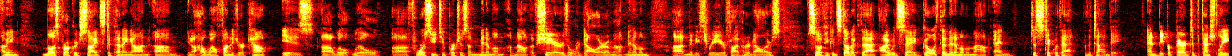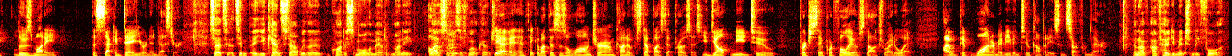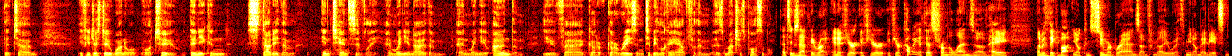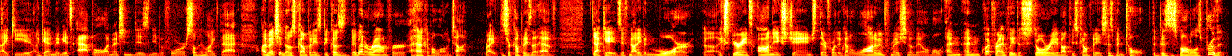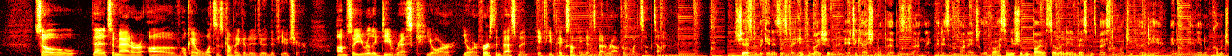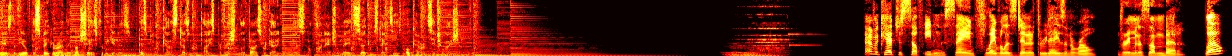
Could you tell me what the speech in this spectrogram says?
I mean, most brokerage sites, depending on um, you know how well funded your account is, uh, will will uh, force you to purchase a minimum amount of shares or a dollar amount minimum, uh, maybe three or five hundred dollars. So if you can stomach that, I would say go with the minimum amount and just stick with that for the time being, and be prepared to potentially lose money the second day you're an investor. So it's, it's you can start with a quite a small amount of money oh, absolutely. as well, can't you? Yeah, and, and think about this as a long term kind of step by step process. You don't need to purchase a portfolio of stocks right away. I would pick one or maybe even two companies and start from there. And I've, I've heard you mention before that um, if you just do one or, or two, then you can study them intensively. And when you know them and when you own them, you've uh, got a, got a reason to be looking out for them as much as possible. That's exactly right. And if you're if you're if you're coming at this from the lens of hey, let me think about you know consumer brands I'm familiar with. You know maybe it's Nike again, maybe it's Apple. I mentioned Disney before, something like that. I mentioned those companies because they've been around for a heck of a long time, right? These are companies that have decades, if not even more, uh, experience on the exchange. Therefore, they've got a lot of information available, and and quite frankly, the story about these companies has been told. The business model is proven. So then it's a matter of okay, well, what's this company going to do in the future? Um, so you really de-risk your your first investment if you pick something that's been around for quite some time. Shares for Beginners is for information and educational purposes only. It isn't financial advice, and you shouldn't buy or sell any investments based on what you've heard here. Any opinion or commentary is the view of the speaker only, not Shares for Beginners. This podcast doesn't replace professional advice regarding your personal financial needs, circumstances, or current situation. Ever catch yourself eating the same flavorless dinner three days in a row? Dreaming of something better? Well,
